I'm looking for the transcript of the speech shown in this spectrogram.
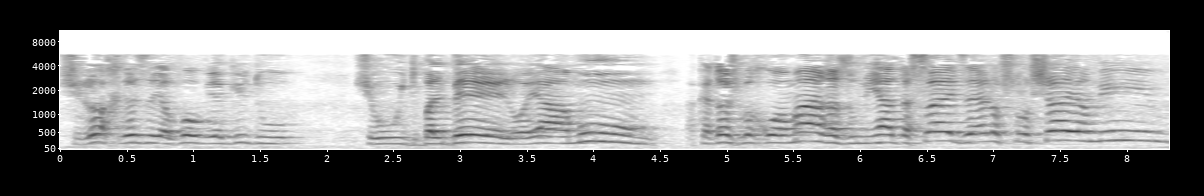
שלא אחרי זה יבואו ויגידו שהוא התבלבל, הוא היה עמום, הקדוש ברוך הוא אמר, אז הוא מיד עשה את זה, היה לו שלושה ימים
